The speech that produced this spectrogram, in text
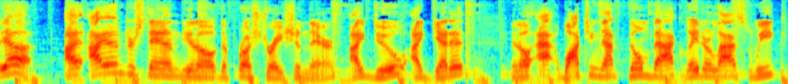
yeah. I, I understand, you know, the frustration there. I do. I get it. You know, at, watching that film back later last week,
